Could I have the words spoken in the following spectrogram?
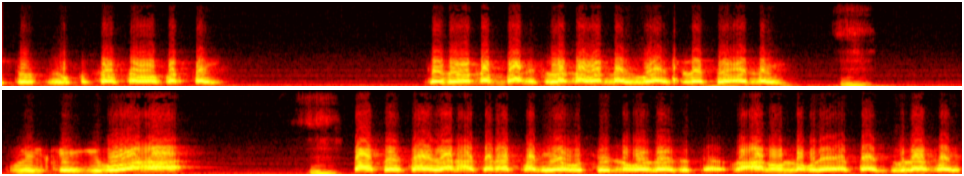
etoobiya ku soo tababartay. Gadoo dhan baan isla qabanay waa isla soconay. Mhm, wiilkaygii buu ahaa. Saasay tahay baan haddana taliyo u sii noqdo waxaan u noqday abaanduula qayd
